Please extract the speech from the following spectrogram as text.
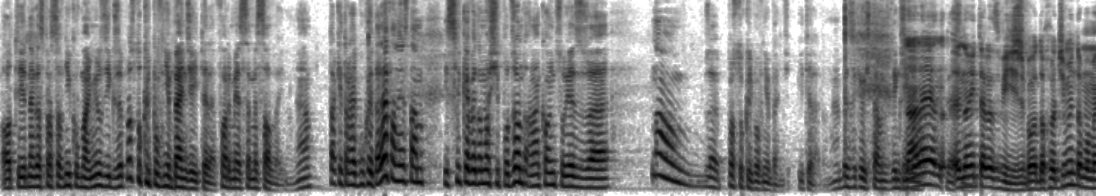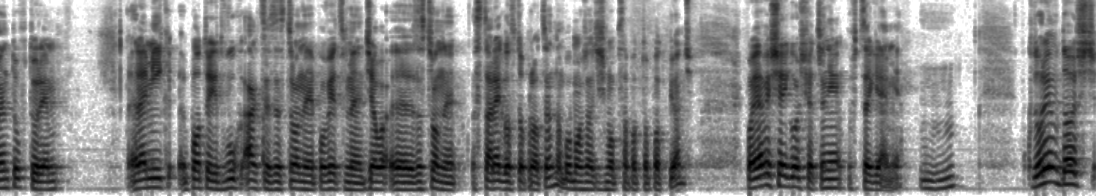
od jednego z pracowników My Music, że po prostu klipów nie będzie i tyle, w formie SMS-owej. No nie? Taki trochę głuchy telefon jest tam, jest kilka wiadomości pod rząd, a na końcu jest, że no, że po prostu klipów nie będzie i tyle. No? Bez jakiegoś tam większego... No ale, wiesz, no i teraz widzisz, bo dochodzimy do momentu, w którym Remik po tych dwóch akcjach ze strony, powiedzmy, działa, e, ze strony starego 100%, no bo można gdzieś mopsa pod to podpiąć, pojawia się jego oświadczenie w CGM-ie. W którym dość,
